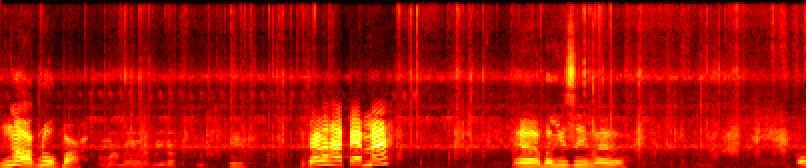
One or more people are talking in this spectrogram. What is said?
เหงือออกลูกบ่เอามาเป็นแล้วเป็นแล้วแฟมาหาแปมมาเออเบิ่งซื่อๆเออ โอ้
